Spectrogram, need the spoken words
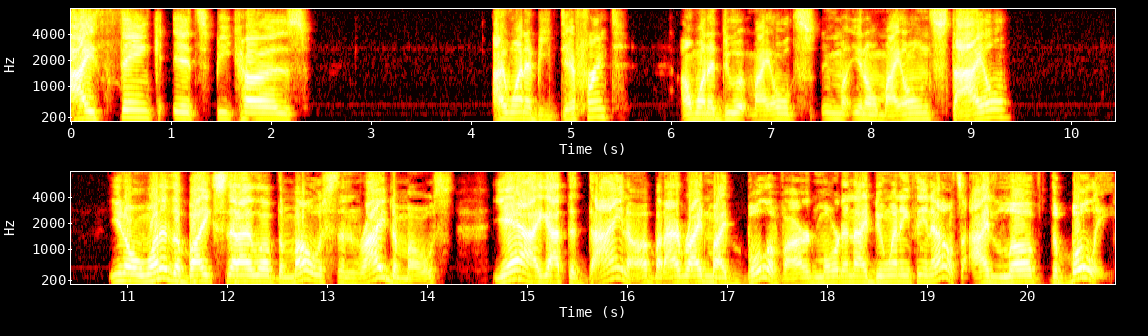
I think it's because I want to be different. I want to do it my old, you know, my own style. You know, one of the bikes that I love the most and ride the most, yeah, I got the Dyna, but I ride my Boulevard more than I do anything else. I love the Bully.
